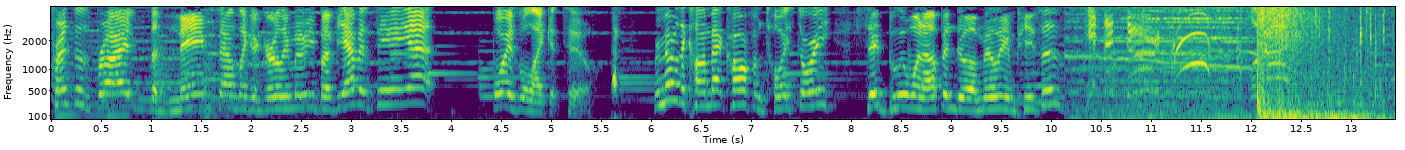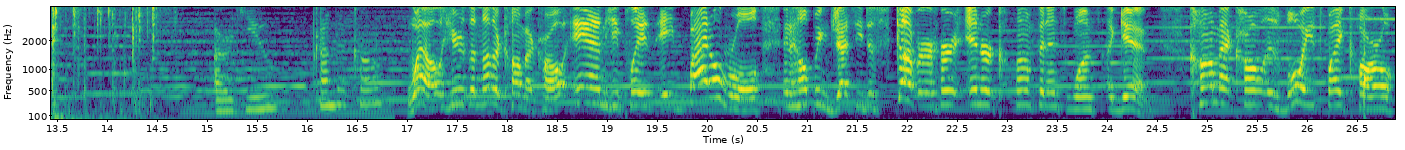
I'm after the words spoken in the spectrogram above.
Princess Bride, the name sounds like a girly movie, but if you haven't seen it yet, boys will like it too. Remember the Combat Carl from Toy Story? Sid blew one up into a million pieces? Hit the dirt! Are you Combat Carl? Well, here's another Combat Carl, and he plays a vital role in helping Jessie discover her inner confidence once again. Combat Carl is voiced by Carl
